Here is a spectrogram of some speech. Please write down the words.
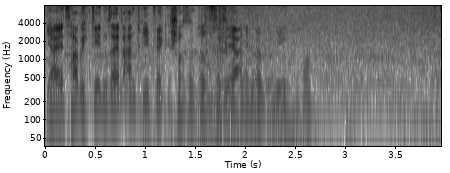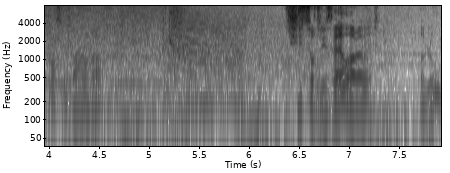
Ja, jetzt habe ich den seinen Antrieb weggeschossen. Dürfte sie ja nicht mehr bewegen, ne? Das mal so sagen darf. Schießt auf sich selber, oder was? Hallo?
